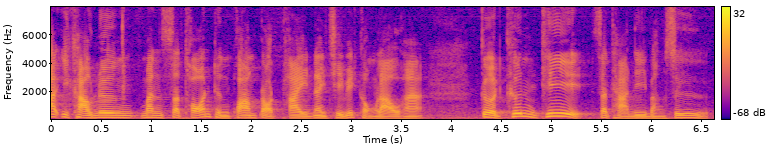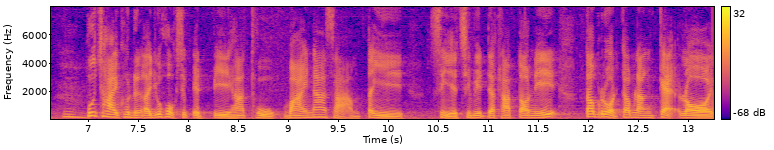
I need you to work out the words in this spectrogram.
อะอีกข่าวหนึ่งมันสะท้อนถึงความปลอดภัยในชีวิตของเราฮะเกิดขึ้นที่สถานีบางซื่ออผู้ชายคนหนึ่งอายุ 61 ปีฮะถูกไม้หน้าสามตีเสียชีวิตนะครับ ตอนนี้ตำรวจกำลังแกะรอย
